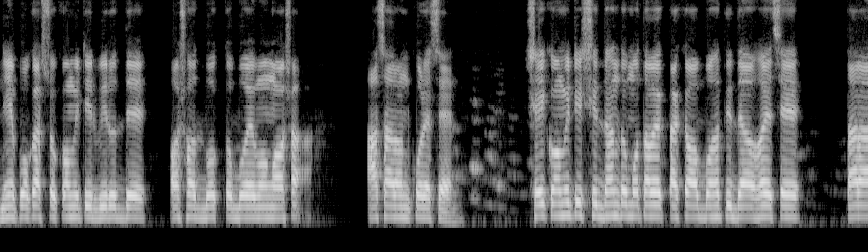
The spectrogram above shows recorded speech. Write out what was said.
নিয়ে প্রকাশ্য কমিটির বিরুদ্ধে অসৎ বক্তব্য এবং অসা, আচরণ করেছেন। সেই কমিটির সিদ্ধান্ত মোতাবেক তাকে অব্যাহতি দেওয়া হয়েছে। তারা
